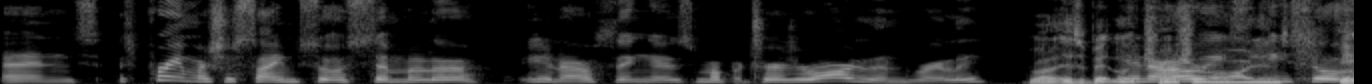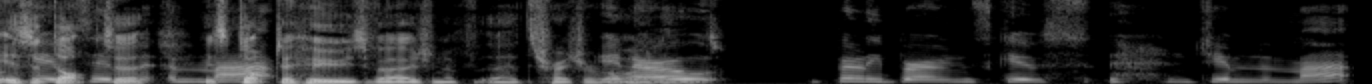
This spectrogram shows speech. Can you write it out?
and it's pretty much the same sort of similar, you know, thing as Muppet Treasure Island, really. well, it is a bit like you know, Treasure he Island. sort It of is a Doctor. a It's. Doctor Who's version of uh, Treasure You Island. You know, Billy Bones gives Jim the map,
